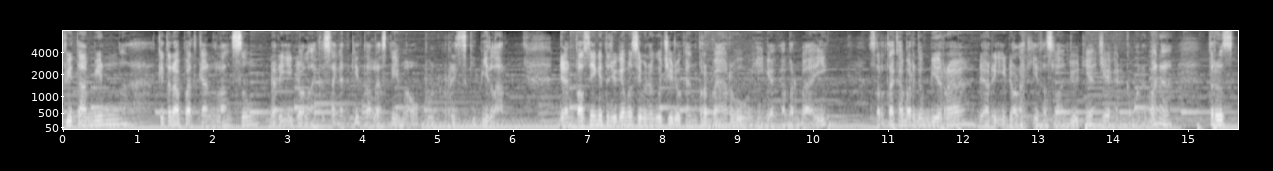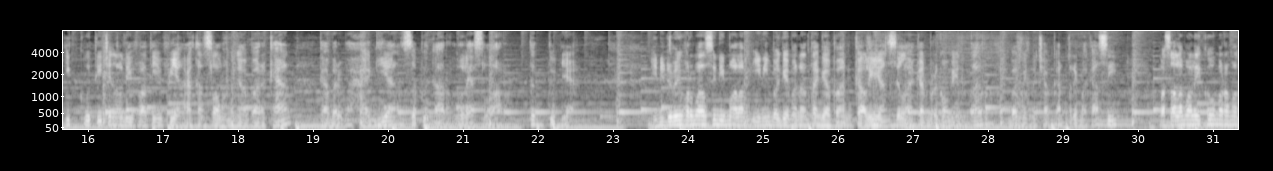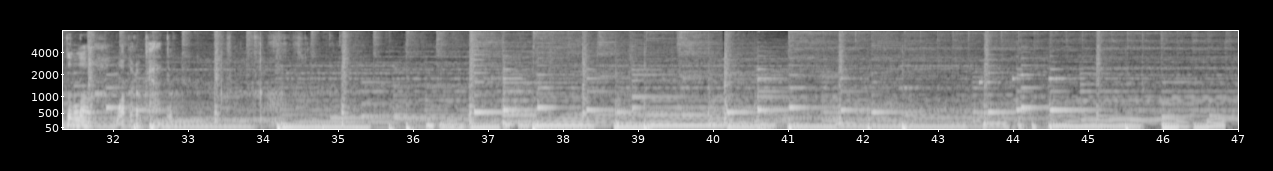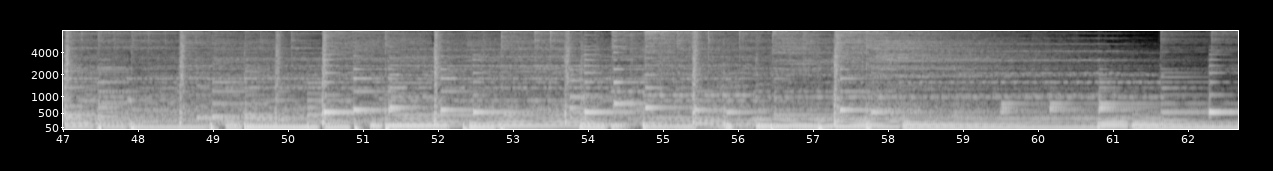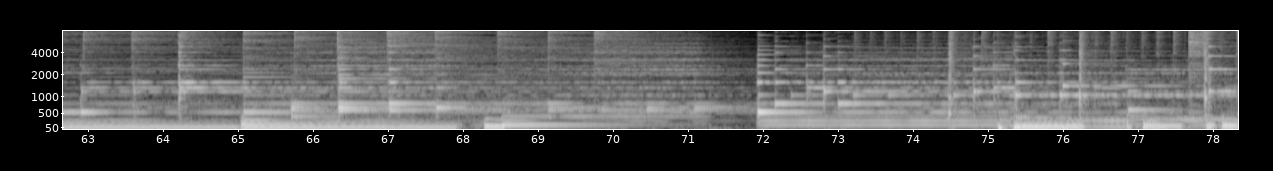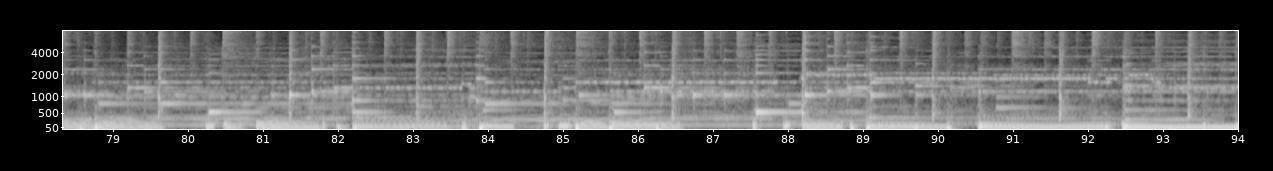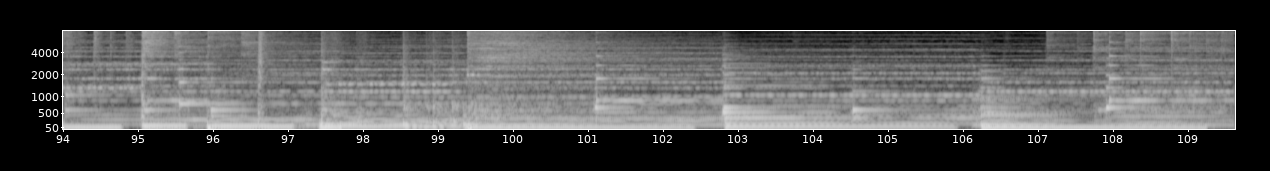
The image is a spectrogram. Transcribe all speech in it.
Vitamin kita dapatkan langsung dari idola kesayangan kita Lesti maupun Rizky Bilar. Dan pastinya kita juga masih menunggu cidukan terbaru hingga kabar baik, serta kabar gembira dari idola kita selanjutnya. Jangan ke mana-mana, terus ikuti channel Diva TV yang akan selalu mengabarkan kabar bahagia seputar Leslar tentunya. Ini dulu informasi di malam ini, bagaimana tanggapan kalian? Silahkan berkomentar. Bagi ucapkan terima kasih. Wassalamualaikum warahmatullahi wabarakatuh.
